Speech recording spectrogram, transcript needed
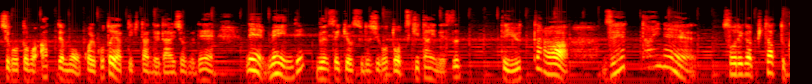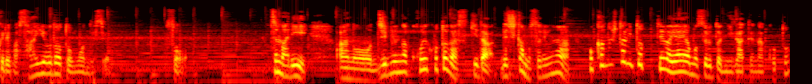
仕事もあっても、こういうことをやってきたんで大丈夫で、で、メインで分析をする仕事をつきたいんですって言ったら、絶対ね、それがピタッとくれば採用だと思うんですよ。そう。つまり、あの、自分がこういうことが好きだ。で、しかもそれが他の人にとってはややもすると苦手なこと。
